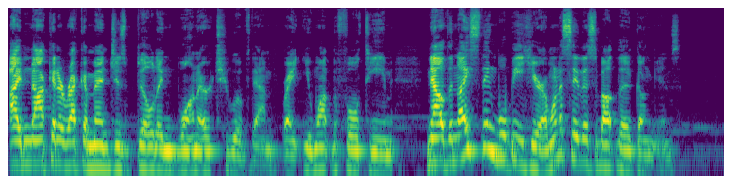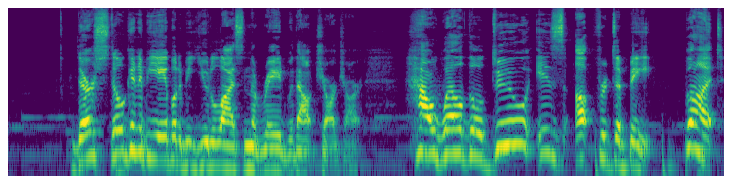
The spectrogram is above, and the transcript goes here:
I'm not going to recommend just building one or two of them, right? You want the full team. Now, the nice thing will be here, I want to say this about the Gungans. They're still going to be able to be utilized in the raid without Jar Jar. How well they'll do is up for debate, but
